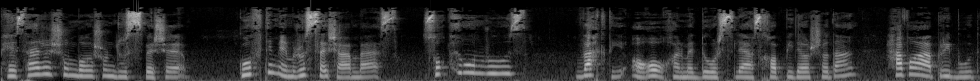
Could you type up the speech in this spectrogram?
پسرشون باشون دوست بشه. گفتیم امروز سهشنبه است. صبح اون روز وقتی آقا و خانم دورسلی از خواب بیدار شدن هوا ابری بود.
